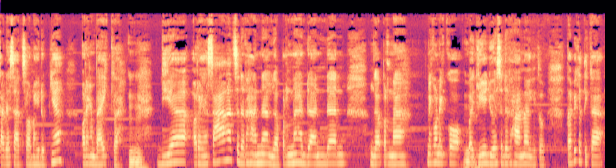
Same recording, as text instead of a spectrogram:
pada saat selama hidupnya orang yang baik lah. Mm-mm. dia orang yang sangat sederhana nggak pernah dandan nggak pernah neko-neko bajunya juga sederhana gitu. Tapi ketika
